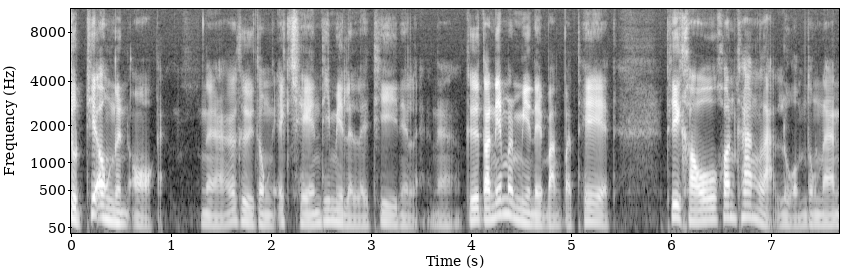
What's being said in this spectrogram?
จุดที่เอาเงินออกอะ นะก็คือตรง exchange ที่มีหลายๆที่นี่แหละนะคือตอนนี้มันมีในบางประเทศ ที่เขาค่อนข้างหละหลวมตรงนั้น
